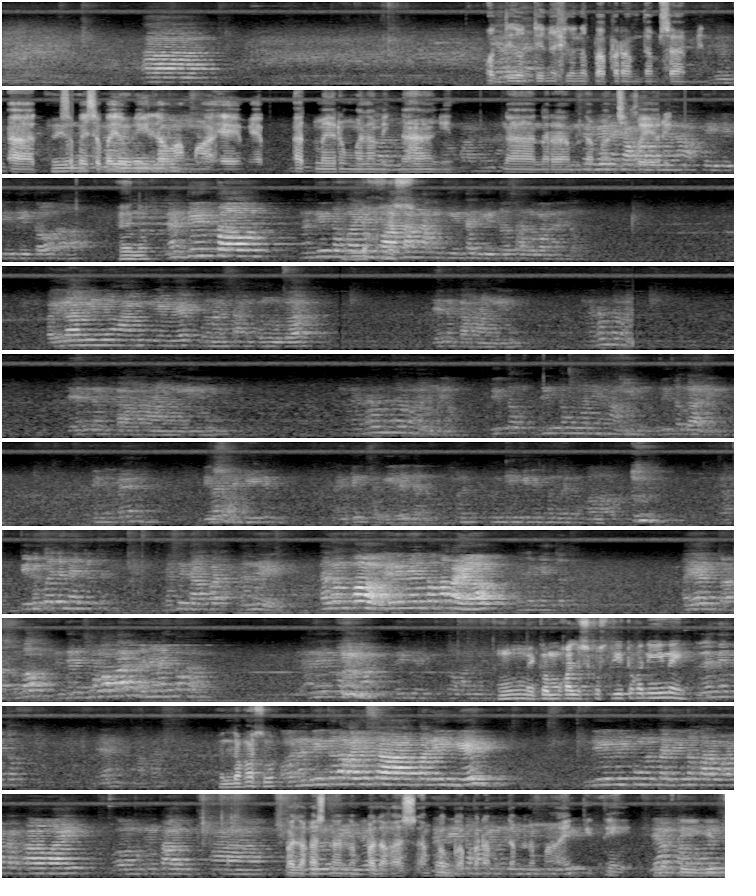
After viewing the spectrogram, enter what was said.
Ah, Unti-unti na sila nagpaparamdam sa amin at sabay-sabay umilaw ang mga EMF at mayroong malamig na hangin na nararamdaman si Kuya Rick. oh. Nandito, nandito ba yung batang nakikita dito sa lugar na ito? Pailawin niyo ang aming EMF kung nasaan kung lugar. Then nagkahangin. Naramdaman. Then nagkahangin. Naramdaman niyo. Dito, dito man yung hangin. Dito galing. Ba yan? Dito. May gilid. I think sa gilid ano. Hindi gilid ng gano'n. Oo. Pili ko elemento to. Kasi dapat ano eh. Tanong ko, elemento pa kayo? Elemento to. Ayan. Taas ko ba? Bumaba, elemento ka. Ano yung kamukaluskos dito kanina eh. Elemento. Ang lakas oh. O, nandito na kayo sa paligid. Hindi may pumunta dito para makapag-away o makipag... ah, Palakas na ng palakas ang pagpaparamdam kami ng mga entity. Yan, Tigil.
